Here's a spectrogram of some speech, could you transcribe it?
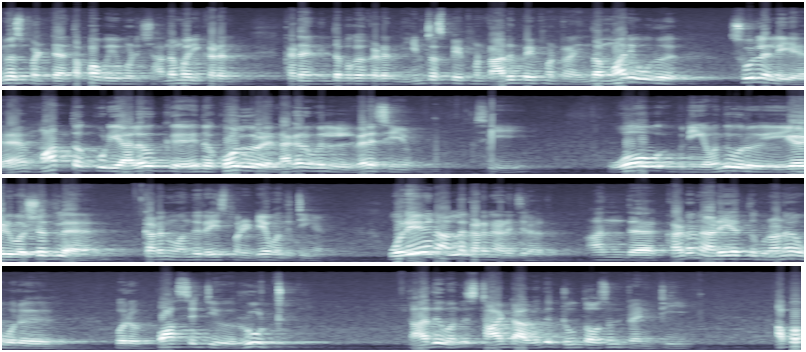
இன்வெஸ்ட் பண்ணிட்டேன் தப்பாக போய் முடிச்சு அந்த மாதிரி கடன் கடன் இந்த பக்கம் கடன் இன்ட்ரெஸ்ட் பே பண்ணுறேன் அது பே பண்ணுறேன் இந்த மாதிரி ஒரு சூழ்நிலையை மாற்றக்கூடிய அளவுக்கு இந்த கோள்களுடைய நகர்வுகள் வேலை செய்யும். சி ஓ நீங்கள் வந்து ஒரு ஏழு வருஷத்தில் கடன் வந்து ரைஸ் பண்ணிகிட்டே வந்துட்டீங்க. ஒரே நாளில் கடன் அடைஞ்சிடாது. அந்த கடன் அடையிறதுக்குண்டான ஒரு ஒரு பாசிட்டிவ் ரூட் அது வந்து ஸ்டார்ட் ஆகுது டூ தௌசண்ட் டுவெண்ட்டி அப்போ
